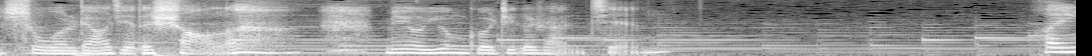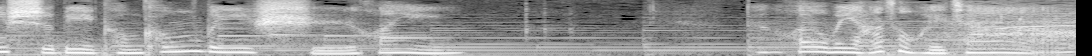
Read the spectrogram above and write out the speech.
是我了解的少了，没有用过这个软件。欢迎石壁空空不一时，欢迎，欢迎我们雅总回家，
